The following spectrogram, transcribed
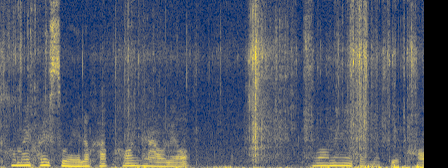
เขาไม่ค่อยสวยแล้วครับเขายาวแล้ว เพราะว่าไม่มีคนมาเก็บเขา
